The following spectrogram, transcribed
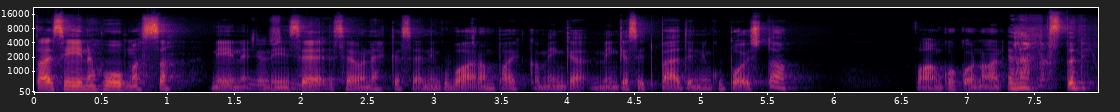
tai siinä huumassa, niin, niin se, se on ehkä se niin kuin vaaran paikka, minkä, minkä sitten päätin niin kuin poistaa vaan kokonaan elämästäni.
